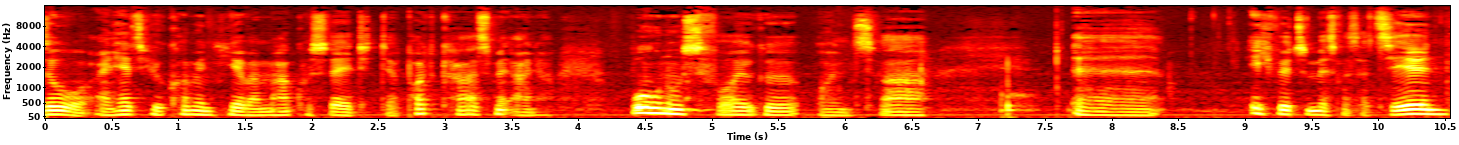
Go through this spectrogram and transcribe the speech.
So, ein herzlich willkommen hier bei Markus Welt, der Podcast mit einer Bonusfolge. Und zwar, äh, ich würde bisschen was erzählen.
